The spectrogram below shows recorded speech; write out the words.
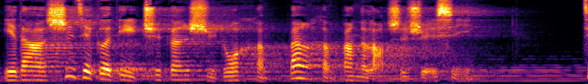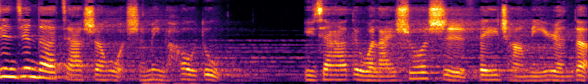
也到世界各地去跟许多很棒很棒的老师学习，渐渐地加深我生命的厚度。瑜伽对我来说是非常迷人的，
